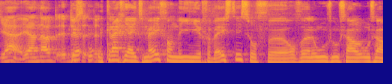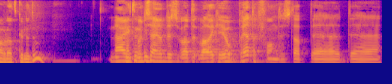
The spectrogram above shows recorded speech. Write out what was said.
Ja, ja nou, dus, Ja, krijg jij iets mee van wie hier geweest is? Of, eh, of eh, hoe, hoe, zou, hoe zouden we dat kunnen doen? Nou, ik moet zeggen, dus wat, wat ik heel prettig vond, is dat de, de,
